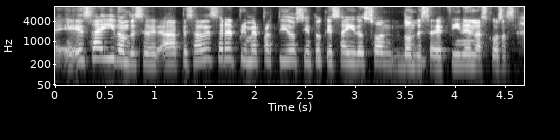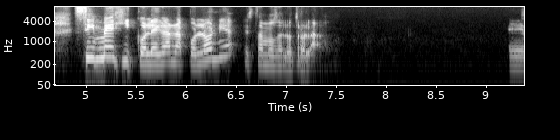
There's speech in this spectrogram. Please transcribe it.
es ahí donde se, a pesar de ser el primer partido, siento que es ahí son donde se definen las cosas. Si México le gana a Polonia, estamos del otro lado. Eh,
